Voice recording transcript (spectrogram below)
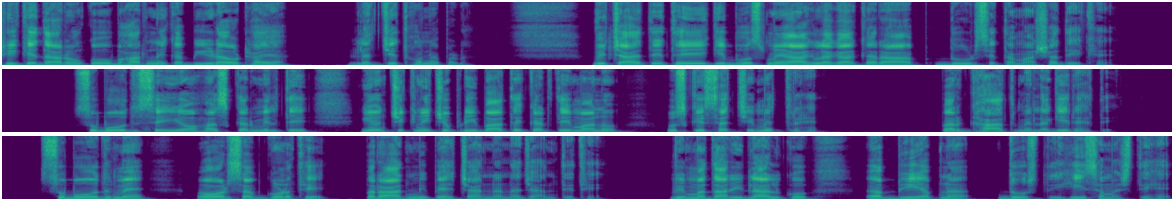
ठेकेदारों को उभारने का बीड़ा उठाया, लज्जित होना पड़ा। वे चाहते थे कि भूस में आग लगाकर आप दूर से तमाशा देखें। सुबोध से यों हंसकर मिलते, यों चिकनी चुपड़ी बातें करते मानो उसके सच्चे मित्र हैं, पर घात में लगे रहते। सुबोध में और सब गुण थे, पर आदमी पहचानना न जानते थे। वे मदारी लाल को अब भी अपना दोस्ती ही समझते हैं।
